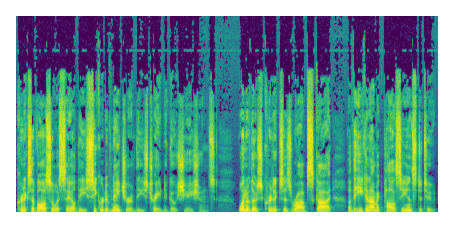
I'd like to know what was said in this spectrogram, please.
Critics have also assailed the secretive nature of these trade negotiations. One of those critics is Rob Scott of the Economic Policy Institute.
